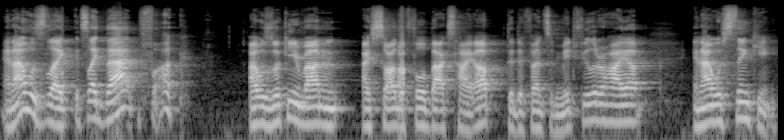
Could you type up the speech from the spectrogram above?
And I was like, it's like that? Fuck. I was looking around and I saw the fullbacks high up, the defensive midfielder high up. And I was thinking,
